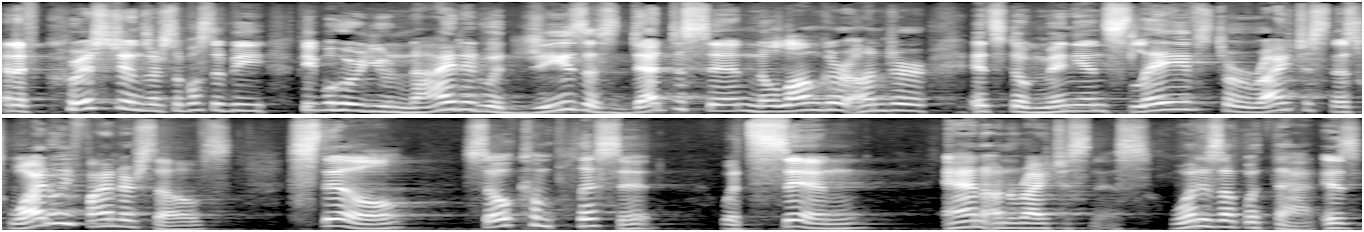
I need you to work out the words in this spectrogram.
and if Christians are supposed to be people who are united with Jesus, dead to sin, no longer under its dominion, slaves to righteousness, why do we find ourselves still so complicit with sin and unrighteousness? What is up with that? Is,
